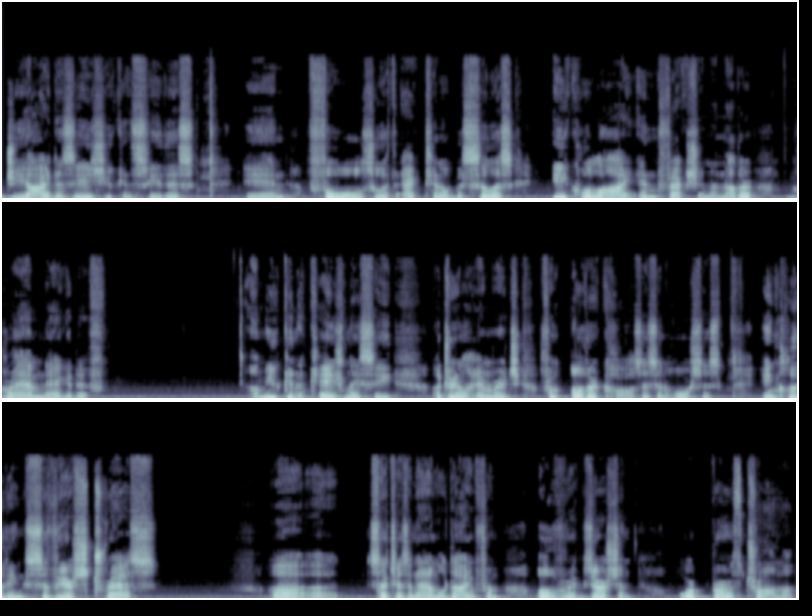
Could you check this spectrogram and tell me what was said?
GI disease. You can see this in foals with actinobacillus E. coli infection, another gram negative. Um, you can occasionally see adrenal hemorrhage from other causes in horses, including severe stress, uh, such as an animal dying from overexertion, or birth trauma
